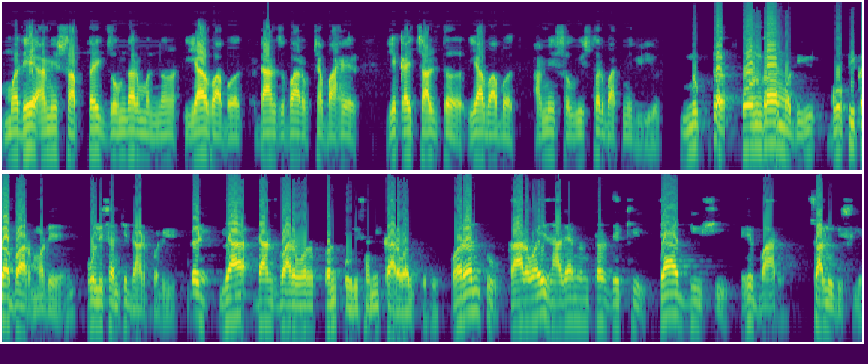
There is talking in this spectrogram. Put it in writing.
मध्ये आम्ही साप्ताहिक जोमदार म्हणणं याबाबत डान्स बारच्या बाहेर जे काही चालतं याबाबत आम्ही सविस्तर बातमी दिली होती. नुकतंच कोणगाव मधील गोपिका बारमध्ये पोलिसांची धाड पडली. या डान्स बारवर पण पोलिसांनी कारवाई केली. परंतु कारवाई झाल्यानंतर देखील त्या दिवशी हे बार चालू दिसले.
